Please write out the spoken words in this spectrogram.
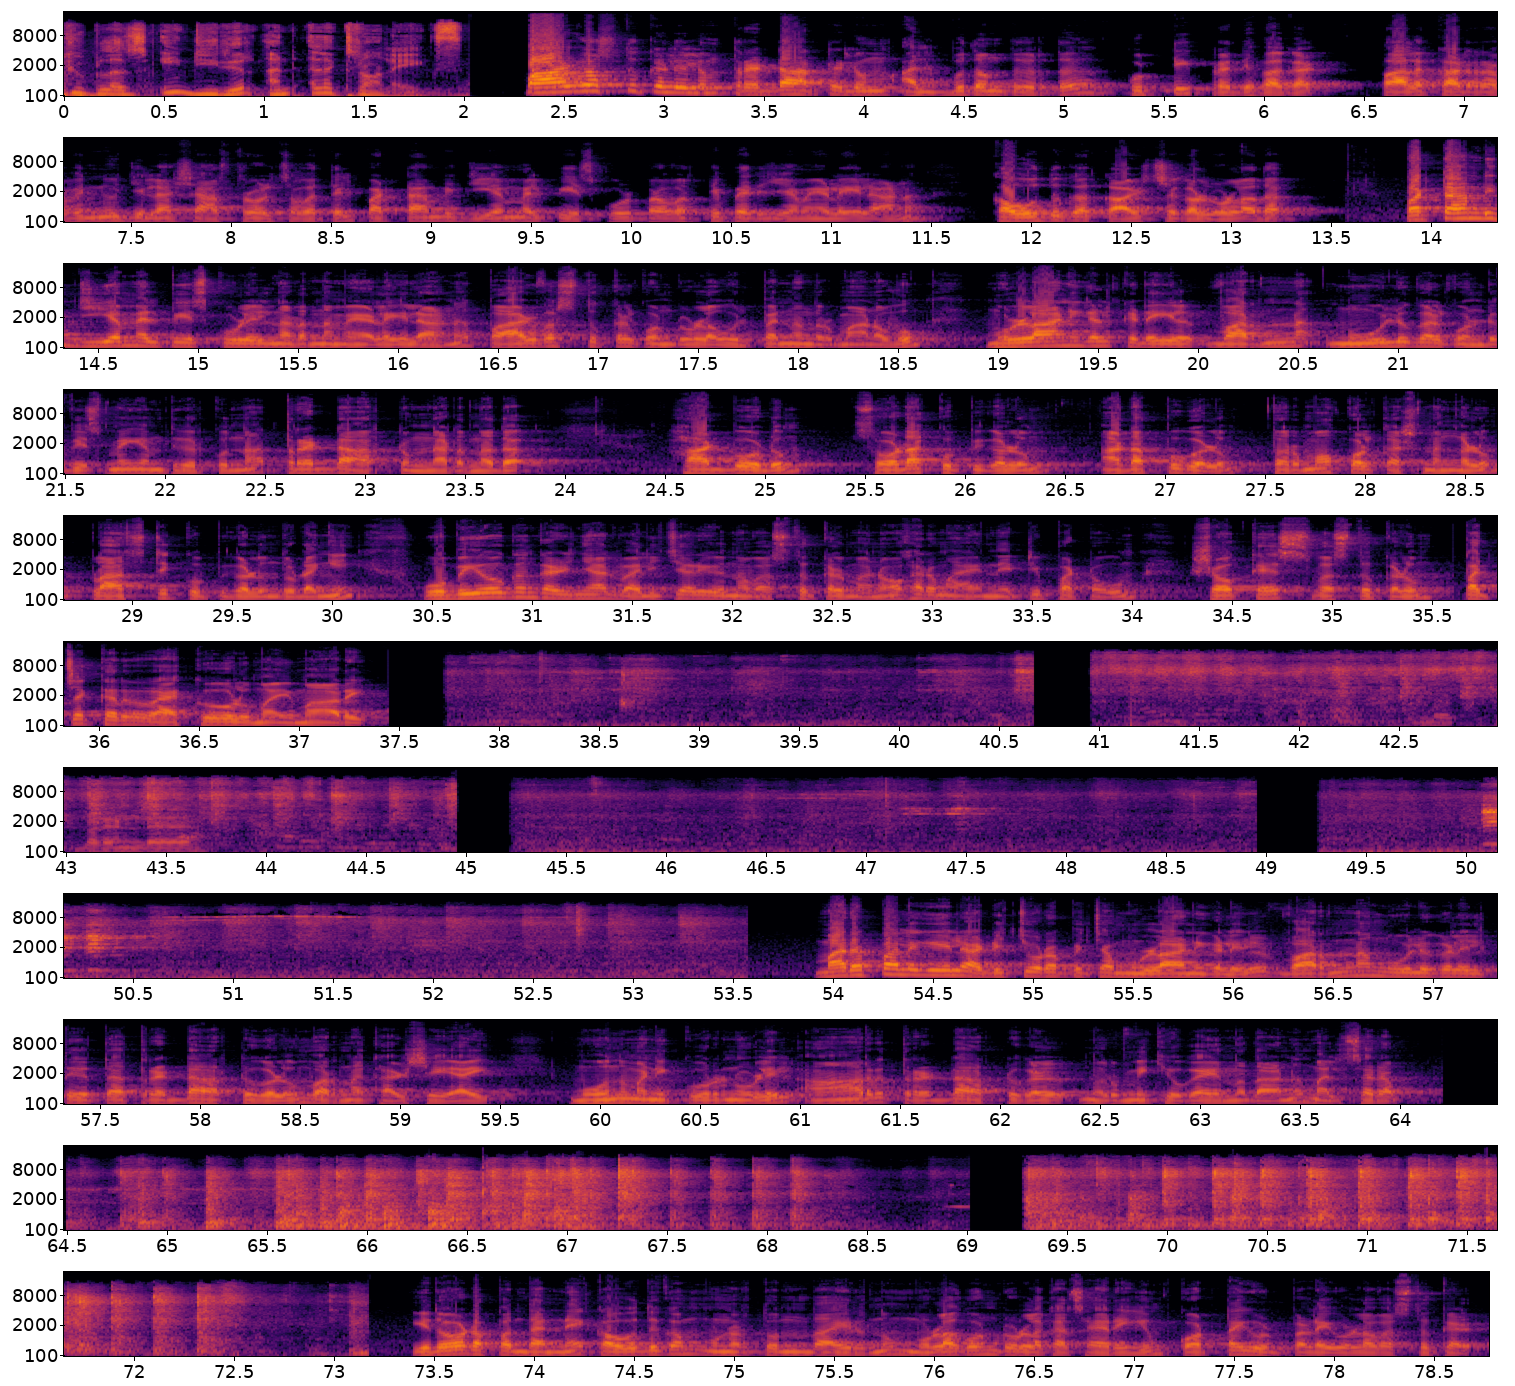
Acuplus interior and Electronics. പാഴ്വസ്തുക്കളിലും thread ആർട്ടിലും അത്ഭുതം തീർത്ത് കുട്ടി പ്രതിഭകൾ. പാലക്കാട് റവന്യൂ ജില്ലാ ശാസ്ത്രോത്സവത്തിൽ Pattambi G M L P school പ്രവൃത്തി പരിചയമേളയിലാണ് കൗതുക കാഴ്ചകൾ ഉള്ളത്. Pattambi G M L P സ്കൂളിൽ നടന്ന മേളയിലാണ് പാഴ്വസ്തുക്കൾ കൊണ്ടുള്ള ഉൽപ്പന്ന നിർമ്മാണവും മുള്ളാണികൾക്കിടയിൽ വർണ നൂലുകൾ കൊണ്ട് വിസ്മയം തീർക്കുന്ന ത്രെഡ് ആർട്ടും നടന്നത്. ഹാർഡ്ബോർഡും സോഡാക്കുപ്പികളും അടപ്പുകളും തെർമോക്കോൾ കഷ്ണങ്ങളും പ്ലാസ്റ്റിക് കുപ്പികളും തുടങ്ങി ഉപയോഗം കഴിഞ്ഞാൽ വലിച്ചെറിയുന്ന വസ്തുക്കൾ മനോഹരമായ നെറ്റിപ്പട്ടവും ഷോക്കേസ് വസ്തുക്കളും പച്ചക്കറി റാക്കുകളുമായി മാറി. ഇവിടെ മരപ്പലകയിൽ അടിച്ചുറപ്പിച്ച മുള്ളാണികളിൽ വർണ നൂലുകളിൽ തീർത്ത ത്രെഡ് ആർട്ടുകളും വർണക്കാഴ്ചയായി. മൂന്ന് മണിക്കൂറിനുള്ളിൽ ആറ് ത്രെഡ് ആർട്ടുകൾ നിർമ്മിക്കുക എന്നതാണ് മത്സരം. ഇതോടൊപ്പം തന്നെ കൗതുകം ഉണർത്തുന്നതായിരുന്നു മുള കൊണ്ടുള്ള കസേരയും കൊട്ടയുൾപ്പെടെയുള്ള വസ്തുക്കൾ.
